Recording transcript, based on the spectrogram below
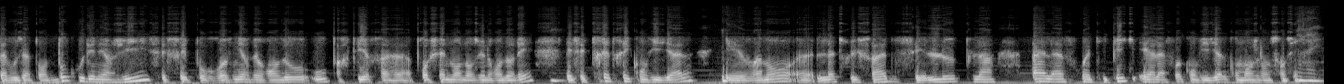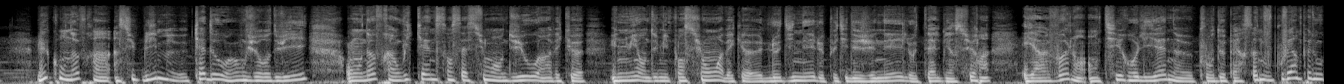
ça vous apporte beaucoup d'énergie. C'est fait pour revenir de rando ou partir prochainement dans une randonnée. Mhm. Et c'est très très convivial et vraiment la truffade, c'est le plat à la fois typique et à la fois convivial qu'on mange dans le sentier. Vu qu'on offre un, sublime euh, cadeau hein, aujourd'hui, on offre un week-end sensation en duo hein, avec euh, une nuit en demi-pension, avec euh, le dîner, le petit déjeuner, l'hôtel bien sûr, hein, et un vol en, tyrolienne pour deux personnes. Vous pouvez un peu nous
